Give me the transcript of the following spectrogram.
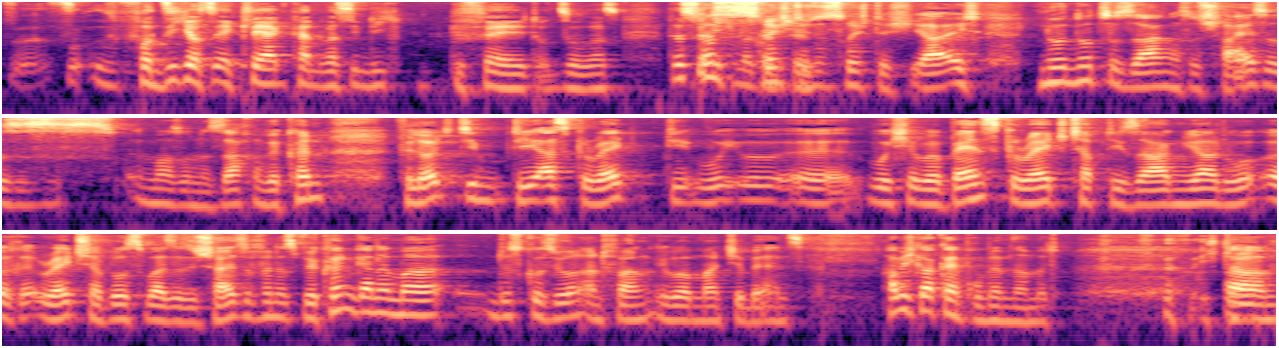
so, von sich aus erklären kann, was ihm nicht gefällt und sowas. Das Das ist richtig, das ist richtig. Ja, ich, nur, nur zu sagen, es ist scheiße, es ist immer so eine Sache. Wir können, für Leute, die, die erst geraged, die, wo, äh, wo ich über Bands geraged habe, die sagen, ja, du äh, raged ja bloß, weil du sie scheiße findest. Wir können gerne mal Diskussion anfangen über manche Bands. Habe ich gar kein Problem damit. Ich glaube,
